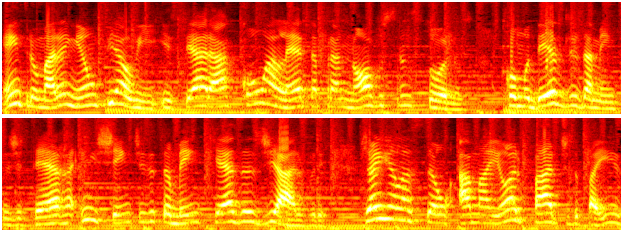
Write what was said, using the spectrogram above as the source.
entre o Maranhão, Piauí e Ceará, com alerta para novos transtornos como deslizamentos de terra, enchentes e também quedas de árvore. Já em relação à maior parte do país,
